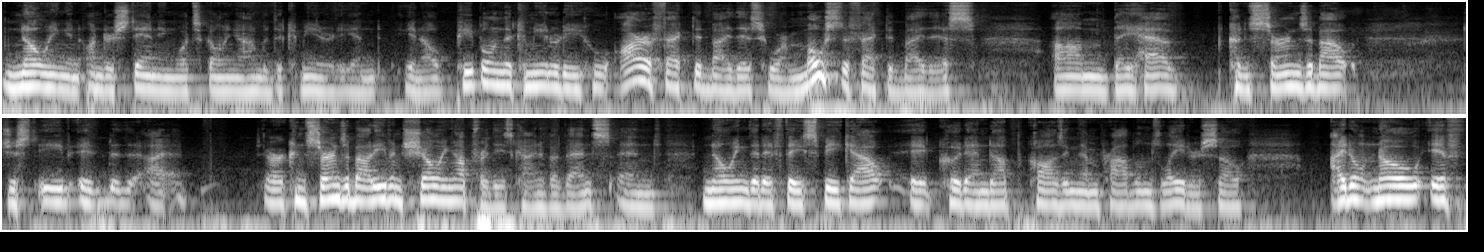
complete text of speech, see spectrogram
knowing and understanding what's going on with the community. And, you know, people in the community who are affected by this, who are most affected by this, um, they have concerns about just, it, I, there are concerns about even showing up for these kind of events and knowing that if they speak out, it could end up causing them problems later. So I don't know if,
